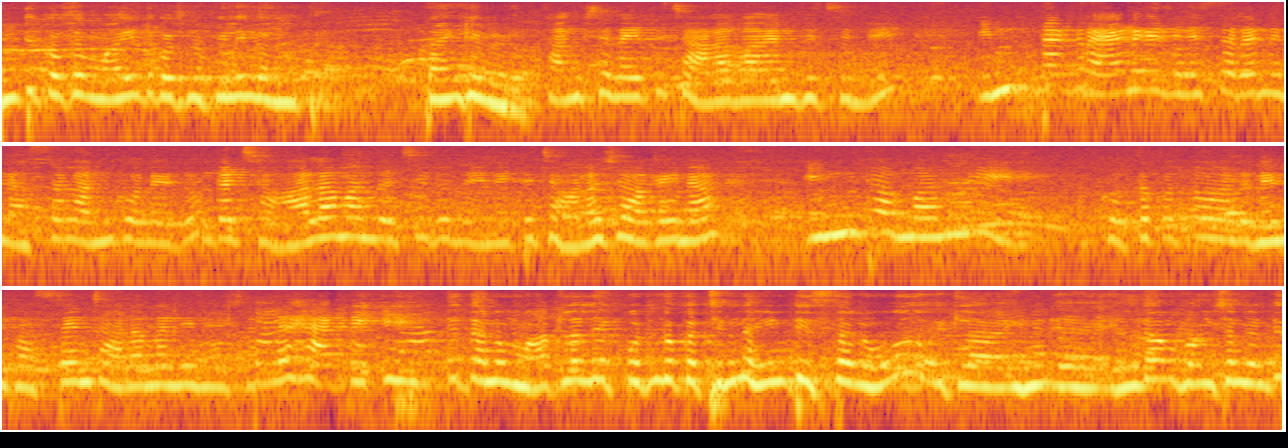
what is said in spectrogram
ఇంటికి వస్తే మా ఇంటికి వచ్చిన ఫీలింగ్ కలుగుతాయి థ్యాంక్ యూ మేడం ఫంక్షన్ అయితే చాలా బాగా అనిపించింది. ఇంత గ్రాండ్గా చేస్తారని నేను అస్సలు అనుకోలేదు. ఇంకా చాలా మంది వచ్చారు. నేనైతే చాలా షాక్ అయినా. ఇంతమంది కొత్త కొత్త వాళ్ళు. నేను ఫస్ట్ టైం చాలా మంది చూసాను హ్యాపీ తను మాట్లాడలేకపోతుంది ఒక చిన్న హింట్ ఇస్తాను. ఇట్లా వెళ్దాం ఫంక్షన్ అంటే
